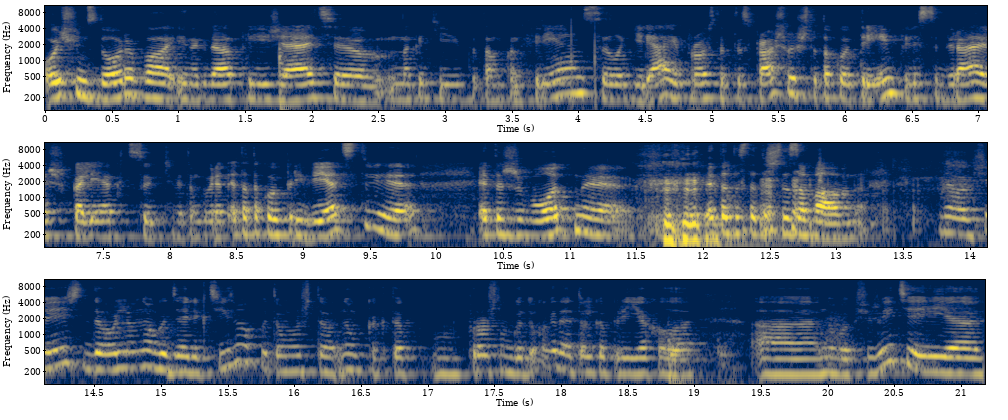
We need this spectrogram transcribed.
очень здорово иногда приезжать э, на какие-то там конференции, лагеря, и просто ты спрашиваешь, что такое тремпель, собираешь в коллекцию, тебе там говорят, это такое приветствие, это животное, это достаточно забавно. Да, вообще есть довольно много диалектизмов, потому что, ну, как-то в прошлом году, когда я только приехала, э, ну, в общежитие, и я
